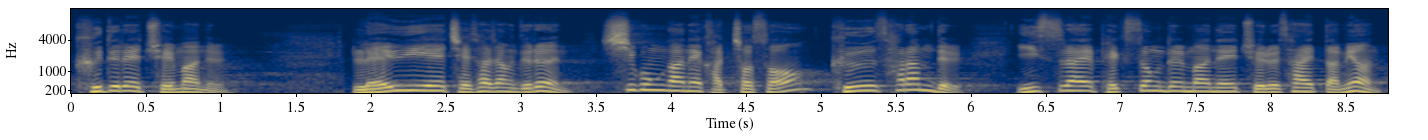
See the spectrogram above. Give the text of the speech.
그들의 죄만을 레위의 제사장들은 시공간에 갇혀서 그 사람들 이스라엘 백성들만의 죄를 사했다면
